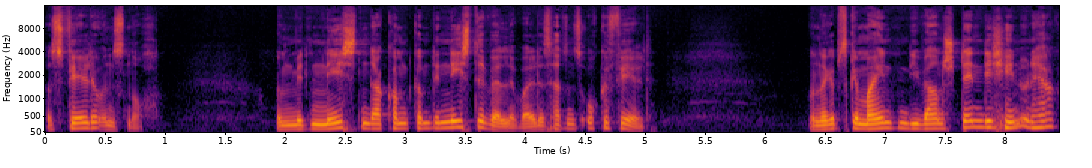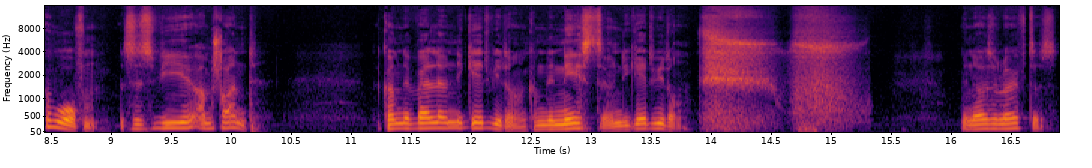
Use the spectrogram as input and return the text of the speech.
Das fehlte uns noch. Und mit dem nächsten, da kommt, kommt die nächste Welle, weil das hat uns auch gefehlt. Und da gibt es Gemeinden, die werden ständig hin und her geworfen. Das ist wie am Strand. Da kommt eine Welle und die geht wieder. Dann kommt die nächste und die geht wieder. Genauso läuft es.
